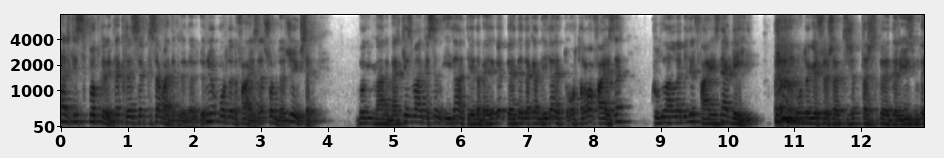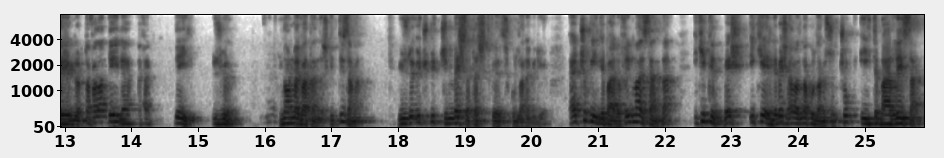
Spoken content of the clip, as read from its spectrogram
Herkes spot krediyle kısa, kısa vade kredilere dönüyor. Orada da faizler son derece yüksek. Bugün yani Merkez Bankası'nın ilan ettiği ya da BDDK'nın ilan ettiği ortalama faizler kullanılabilir faizler değil. Orada gösteriyorlar taşıt kredileri 20'de 24'te falan değil ya efendim. Değil. Üzgünüm. Normal vatandaş gittiği zaman %3, 3.25 ile taşıt kredisi kullanabiliyor. Eğer çok itibarlı firmaysan da 2.45, 2.55 aralığında kullanıyorsun. Çok itibarlıysan,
